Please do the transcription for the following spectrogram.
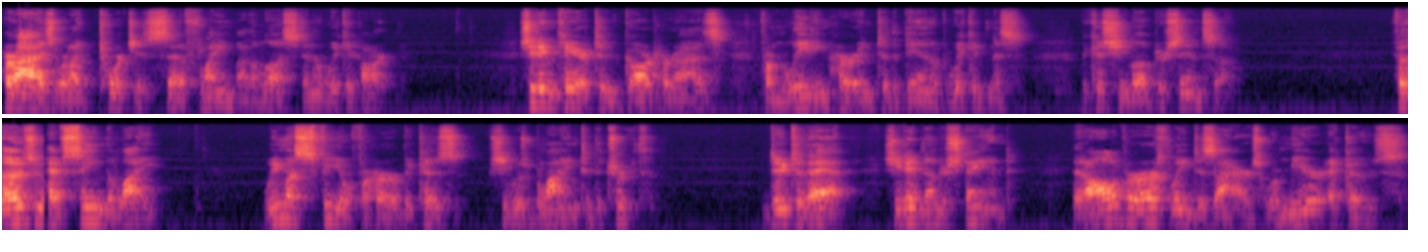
Her eyes were like torches set aflame by the lust in her wicked heart. She didn't care to guard her eyes from leading her into the den of wickedness because she loved her sin so. For those who have seen the light, we must feel for her because she was blind to the truth. Due to that, she didn't understand that all of her earthly desires were mere echoes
